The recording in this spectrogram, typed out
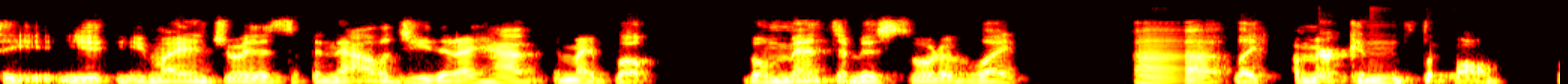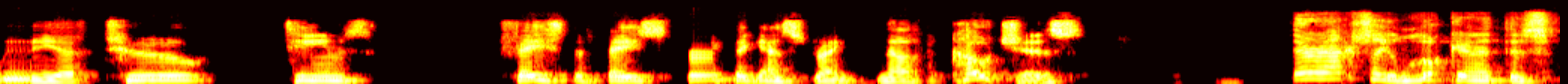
you you might enjoy this analogy that I have in my book. Momentum is sort of like uh, like American football, when you have two teams face to face, strength against strength. Now, the coaches, they're actually looking at this,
